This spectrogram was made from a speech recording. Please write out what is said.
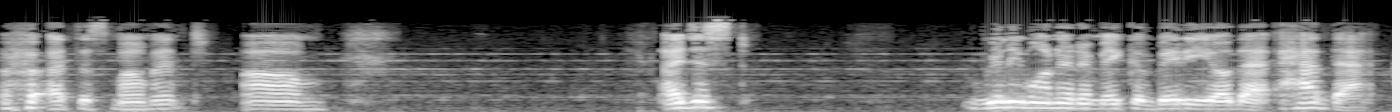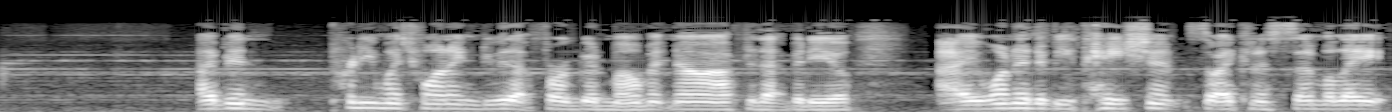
at this moment. Um, I just really wanted to make a video that had that. I've been pretty much wanting to do that for a good moment now after that video. I wanted to be patient so I can assimilate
